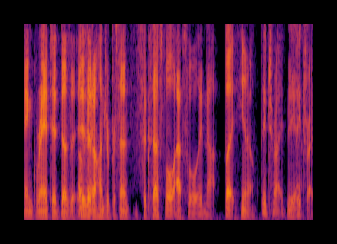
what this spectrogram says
And granted, does it is it Okay. 100% successful? Absolutely not. But, you know, they tried. Yeah. They tried.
